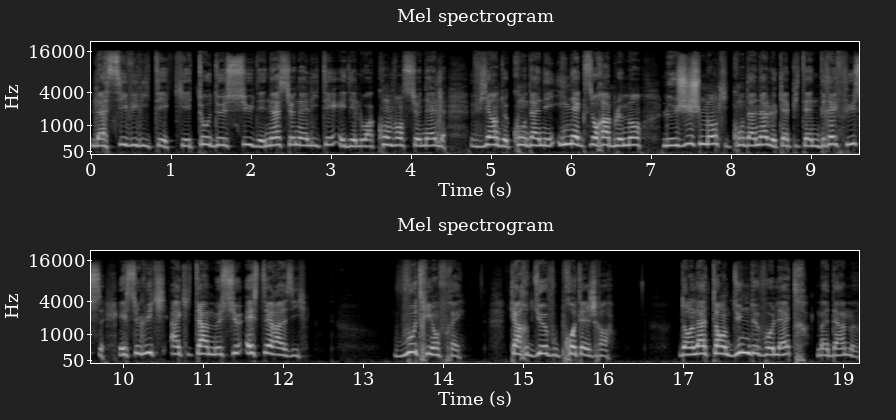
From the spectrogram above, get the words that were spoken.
la civilité qui est au-dessus des nationalités et des lois conventionnelles vient de condamner inexorablement le jugement qui condamna le capitaine Dreyfus et celui qui acquitta M. Esterhazy. Vous triompherez, car Dieu vous protégera. Dans l'attente d'une de vos lettres, madame,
